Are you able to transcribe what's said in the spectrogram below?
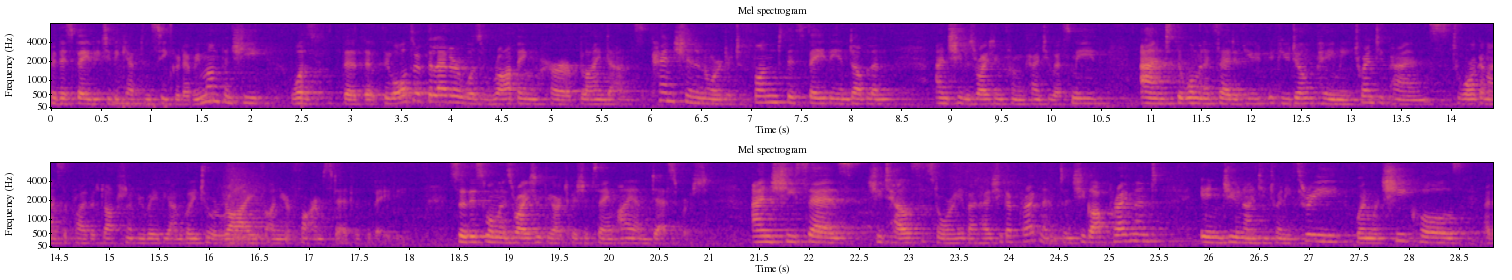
for this baby to be kept in secret every month. And she was, the, the, the author of the letter was robbing her blind aunt's pension in order to fund this baby in Dublin. And she was writing from County Westmeath. And the woman had said, if you, if you don't pay me £20 to organise the private adoption of your baby, I'm going to arrive on your farmstead with the baby. So this woman is writing to the Archbishop saying, I am desperate. And she says, she tells the story about how she got pregnant. And she got pregnant in June 1923 when what she calls a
